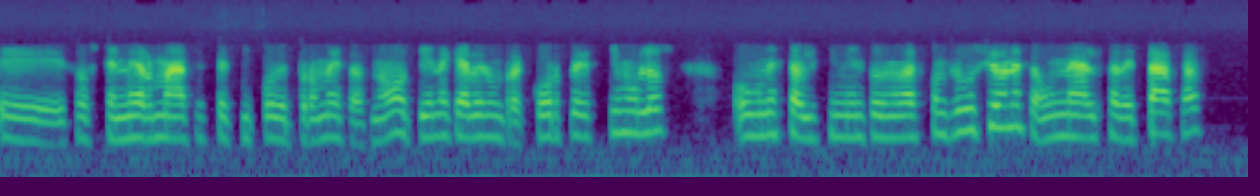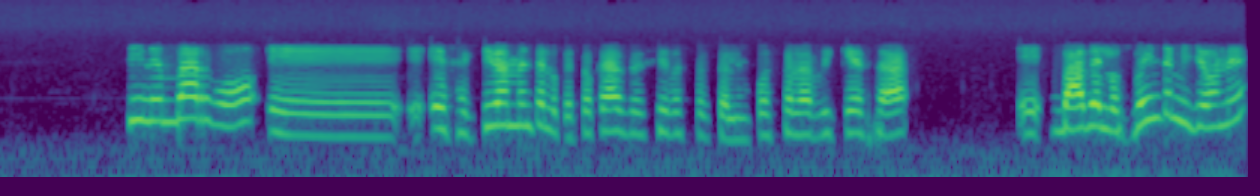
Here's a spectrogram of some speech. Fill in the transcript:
eh, sostener más este tipo de promesas, ¿no? Tiene que haber un recorte de estímulos o un establecimiento de nuevas contribuciones o una alza de tasas. Sin embargo, eh, efectivamente lo que toca decir respecto al impuesto a la riqueza va de los 20 millones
